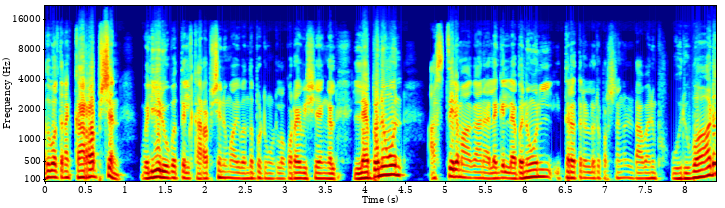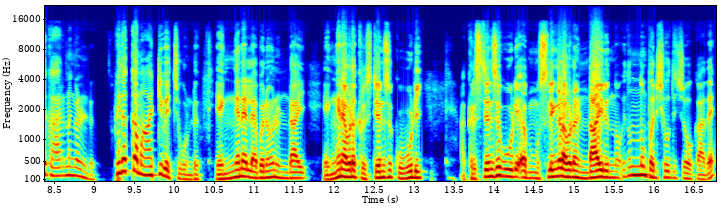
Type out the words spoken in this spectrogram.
അതുപോലെ തന്നെ കറപ്ഷൻ വലിയ രൂപത്തിൽ കറപ്ഷനുമായി ബന്ധപ്പെട്ടുകൊണ്ടുള്ള കുറേ വിഷയങ്ങൾ. ലബനോൻ അസ്ഥിരമാകാനും അല്ലെങ്കിൽ ലബനോനിൽ ഇത്തരത്തിലുള്ള ഒരു പ്രശ്നങ്ങൾ ഉണ്ടാവാനും ഒരുപാട് കാരണങ്ങളുണ്ട്. അപ്പോൾ ഇതൊക്കെ മാറ്റി വെച്ചുകൊണ്ട് എങ്ങനെ ലബനോൻ ഉണ്ടായി? എങ്ങനെ അവിടെ ക്രിസ്ത്യൻസ് കൂടി? ക്രിസ്ത്യൻസ് കൂടി മുസ്ലിങ്ങൾ അവിടെ ഉണ്ടായിരുന്നോ? ഇതൊന്നും പരിശോധിച്ച് നോക്കാതെ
